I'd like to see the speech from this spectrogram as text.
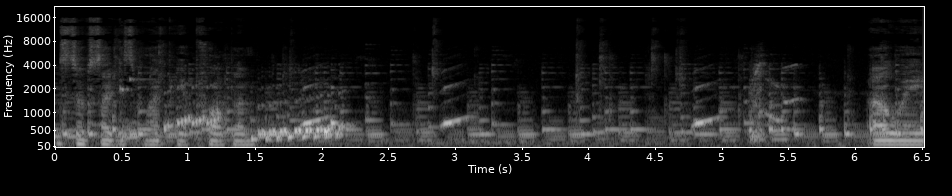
This looks like this might be a problem. Oh wait.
